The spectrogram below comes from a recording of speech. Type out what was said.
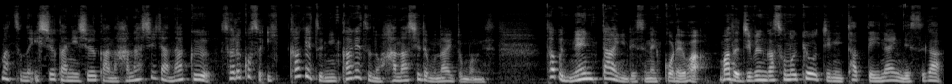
まあ、その1週間、2週間の話じゃなく、それこそ1ヶ月、2ヶ月の話でもないと思うんです。多分年単位ですね、これは。まだ自分がその境地に立っていないんですが、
